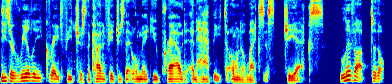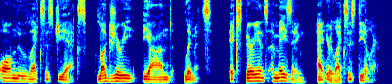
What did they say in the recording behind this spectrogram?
These are really great features, the kind of features that will make you proud and happy to own a Lexus GX. Live up to the all new Lexus GX, luxury beyond limits. Experience amazing at your Lexus dealer.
